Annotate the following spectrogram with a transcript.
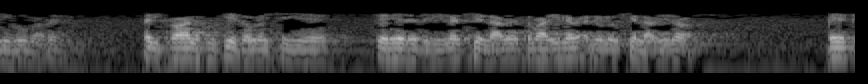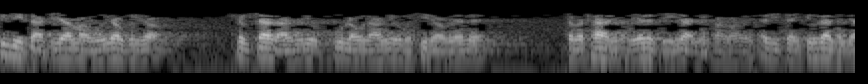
နေဖို့ပါပဲအဲ့ဒီသွားနှစ်ခုပြည့်စုံလို့ရှိရင် ကျင်းရတဲ့တတိလည်းဖြစ်လာပဲသမာဓိလည်းအလိုလိုဖြစ်လာပြီးတော့ဘယ်ကိလေသာတရားမှဝင်ရောက်ပြီးတော့လှုပ်ရှားတာမျိုးပူလောင်တာမျိုးမရှိတော့ဘဲနဲ့သမထတွေအများကြီးရနေပါပါပဲအဲ့ဒီတိုင်ကြိုးစားနေကြ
